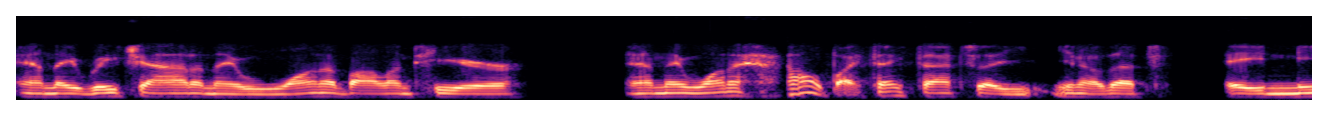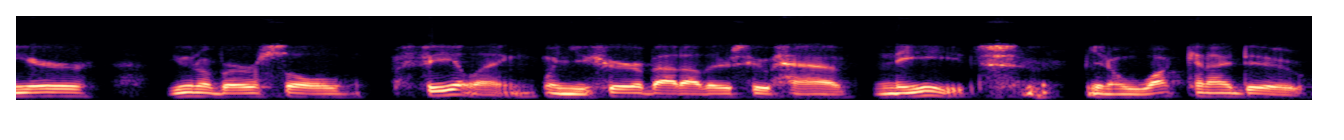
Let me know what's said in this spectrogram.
and they reach out and they want to volunteer and they want to help. I think that's a, you know, that's a near universal feeling when you hear about others who have needs. You know, what can I do?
